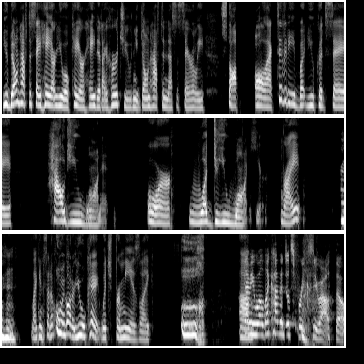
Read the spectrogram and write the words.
You don't have to say, Hey, are you okay? or Hey, did I hurt you? And you don't have to necessarily stop all activity, but you could say, How do you want it? Or what do you want here? Right? Mm-hmm. Like instead of, Oh my God, are you okay? Which for me is like, Ugh. Um, I mean, well, that kind of just freaks you out, though.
